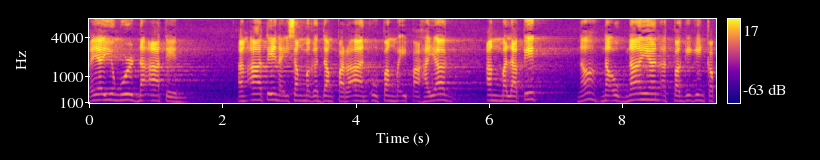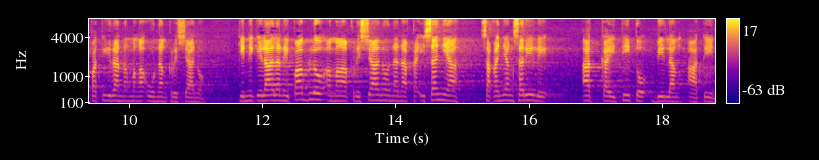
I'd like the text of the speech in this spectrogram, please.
Kaya yung word na atin, ang atin ay isang magandang paraan upang maipahayag ang malapit no, na ugnayan at pagiging kapatiran ng mga unang Kristiyano. Kinikilala ni Pablo ang mga Kristiyano na nakaisa niya sa kanyang sarili at kay Tito bilang atin.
